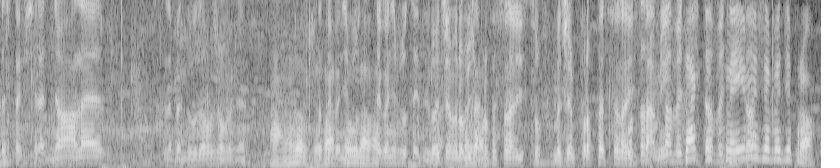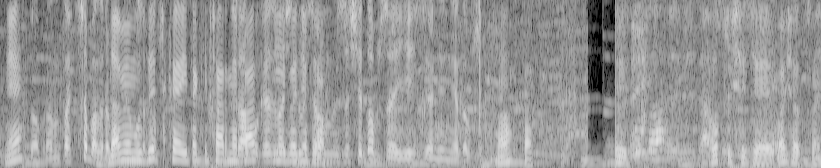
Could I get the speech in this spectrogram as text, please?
Też tak średnio, ale, ale będę udołożony, nie? A, no dobrze, Tego warto nie, wrzucaj, udawać. tego nie wrzucaj tylko. Będziemy robić Dobra. profesjonalistów. Będziemy profesjonalistami. Bo to Tak to skleimy, to- że będzie pro, nie? Dobra, no tak trzeba zrobić. Damy tak muzyczkę i takie czarne Trzeba, trzeba paski i pokazywać będzie pro. ludziom, że się dobrze jeździ, a nie niedobrze. No, tak. Co tu się dzieje? Weź odsłoń.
